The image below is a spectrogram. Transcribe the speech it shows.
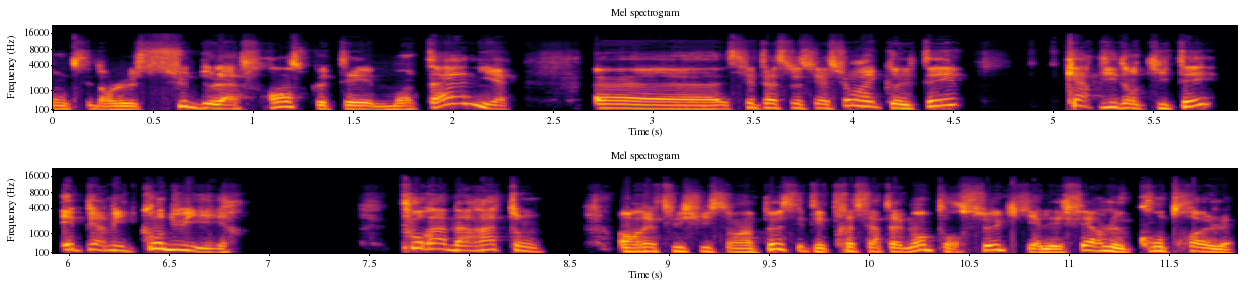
donc c'est dans le sud de la France, côté montagne, euh, cette association récoltait carte d'identité et permis de conduire pour un marathon. En réfléchissant un peu, c'était très certainement pour ceux qui allaient faire le contrôle,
